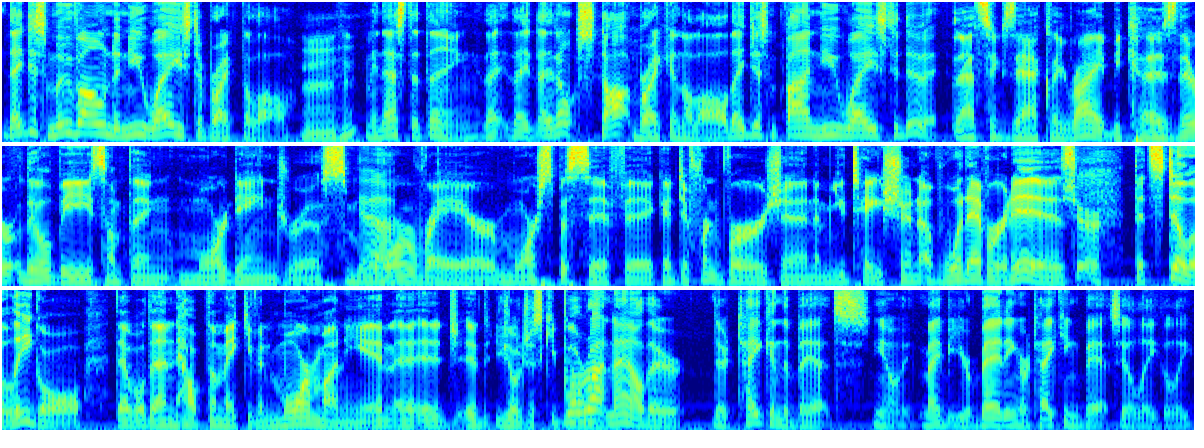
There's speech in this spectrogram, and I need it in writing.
they just move on to new ways to break the law. Mm-hmm. I mean, that's the thing. They, they, they don't stop breaking the law. They just find new ways to do it. That's exactly right because there there'll be something more dangerous, Yeah. more rare, more specific, a different version, a mutation of whatever it is Sure. that's still illegal that will then help them make even more money and it, it, it- you'll just keep going. Well, right now they're they're taking the bets. You know, maybe you're betting or taking bets illegally,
